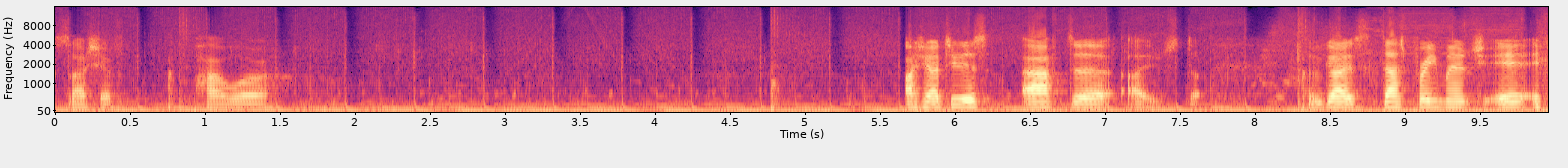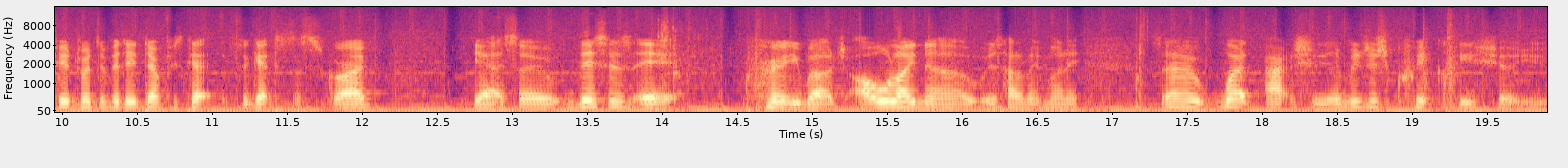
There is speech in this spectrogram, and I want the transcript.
Slash F power. Actually I'll do this after I stop so guys that's pretty much it. If you enjoyed the video don't forget forget to subscribe. Yeah so this is it pretty much all I know is how to make money. So, what actually, let me just quickly show you.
